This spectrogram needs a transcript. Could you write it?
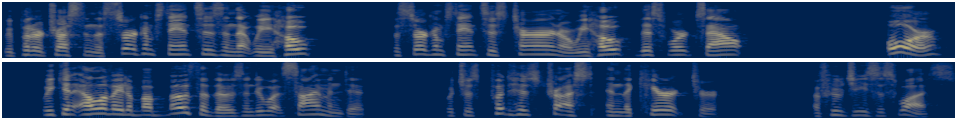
We put our trust in the circumstances and that we hope the circumstances turn or we hope this works out. Or we can elevate above both of those and do what Simon did, which was put his trust in the character of who Jesus was.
